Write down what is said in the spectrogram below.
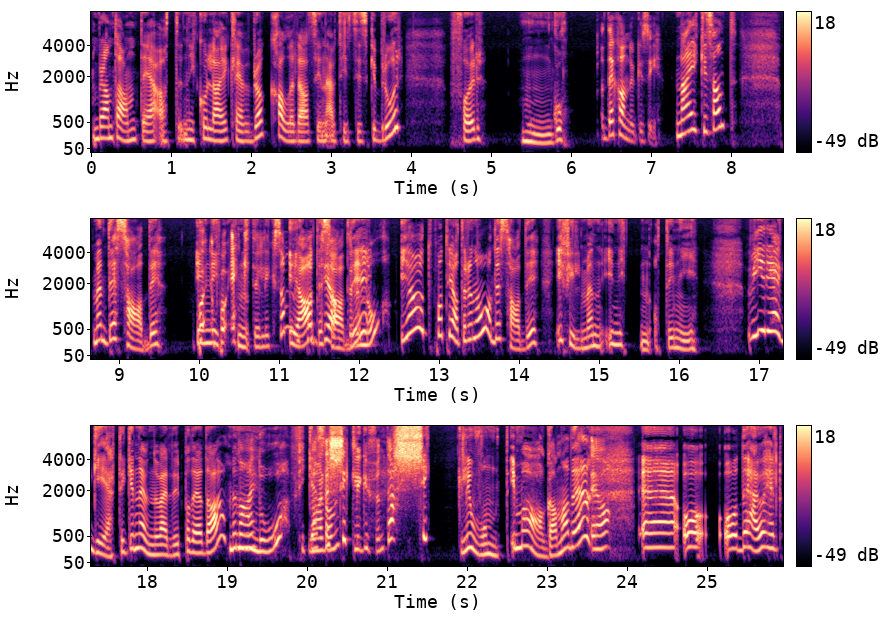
Blant annet det at Nicolai Kleverbrok kaller da sin autistiske bror for mongo. Det kan du ikke si. Nei, ikke sant? Men det sa de. På, 19 på ekte, liksom? Ja, på teatret nå? Ja, på teatret nå, og det sa de i filmen i 1989. Vi reagerte ikke nevneverdig på det da, men Nei. nå fikk Nå jeg det sånn skikkelig guffent, ja. skikkelig vondt i magen av det. Ja. Eh, og, og det er jo helt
